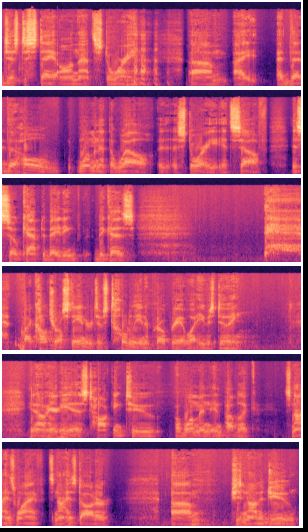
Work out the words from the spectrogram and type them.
just to stay on that story. um, I the the whole woman at the well uh, story itself is so captivating because by cultural standards, it was totally inappropriate what he was doing. You know, here he is talking to a woman in public. It's not his wife. It's not his daughter. Um, she's not a Jew.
